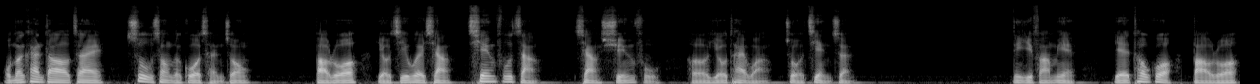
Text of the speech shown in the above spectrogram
我们看到在诉讼的过程中，保罗有机会向千夫长、向巡抚和犹太王做见证。另一方面，也透过保罗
